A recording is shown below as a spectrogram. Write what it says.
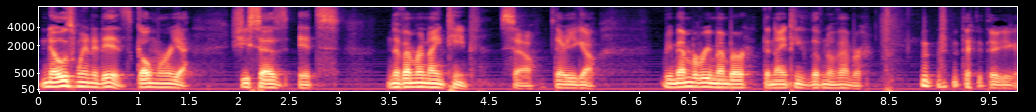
knows when it is. Go Maria. She says it's November nineteenth. So there you go. Remember, remember the nineteenth of November. there, there you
